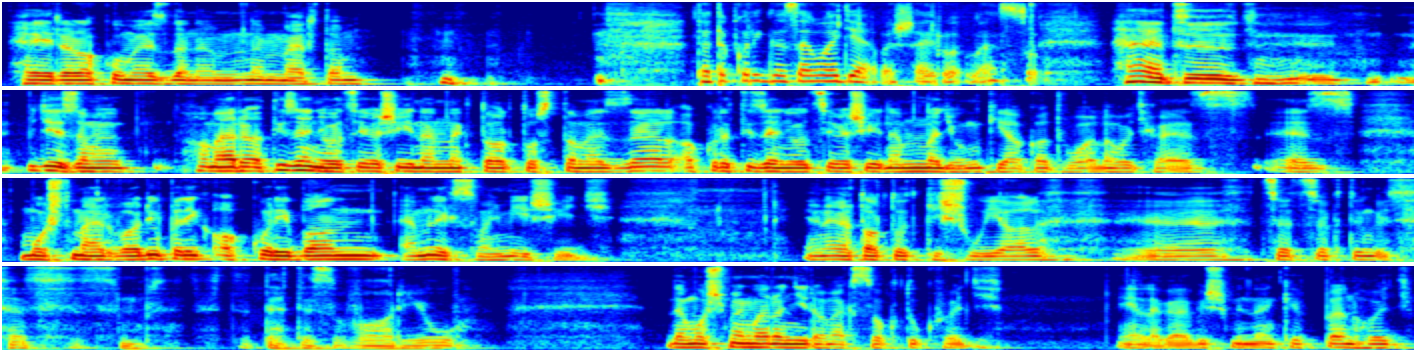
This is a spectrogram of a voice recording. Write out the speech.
helyre rakom ezt, de nem, nem mertem. Tehát akkor igazából gyávaságról van szó. Hát, úgy érzem, ha már a 18 éves énemnek tartoztam ezzel, akkor a 18 éves énem nagyon kiakadt volna, hogyha ez, ez most már varjú, pedig akkoriban emlékszem, hogy mi is így ilyen eltartott kis ujjal cöccögtünk, hogy ez, ez, varjú. De most meg már annyira megszoktuk, hogy én legalábbis mindenképpen, hogy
